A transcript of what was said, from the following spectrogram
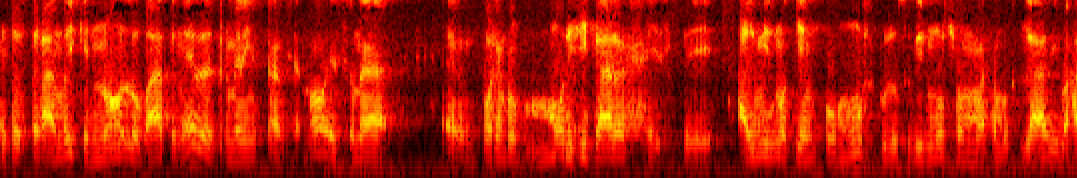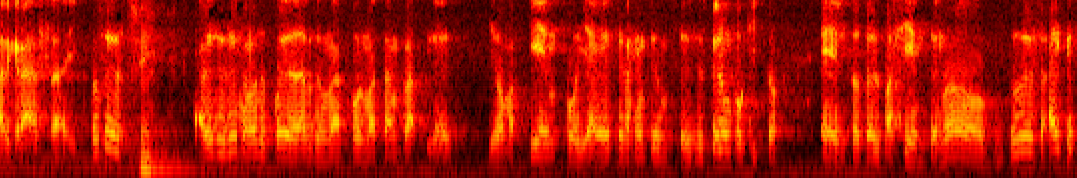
está esperando y que no lo va a tener de primera instancia, ¿no? Es una, eh, por ejemplo, modificar este, al mismo tiempo músculo, subir mucho masa muscular y bajar grasa. Entonces, a veces eso no se puede dar de una forma tan rápida, lleva más tiempo y a veces la gente se desespera un poquito, el, sobre todo el paciente, ¿no? Entonces hay que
